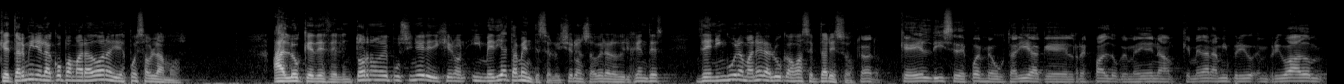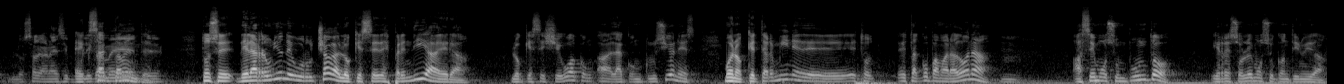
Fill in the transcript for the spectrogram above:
Que termine la Copa Maradona y después hablamos. A lo que desde el entorno de Pusineri dijeron inmediatamente, se lo hicieron saber a los dirigentes, de ninguna manera Lucas va a aceptar eso. Claro. Que él dice después, me gustaría que el respaldo que me, den a- que me dan a mí pri- en privado lo salgan a decir públicamente. Exactamente. Entonces, de la reunión de Burruchaga lo que se desprendía era, lo que se llegó a, con- a la conclusión es, bueno, que termine de esto, esta Copa Maradona, Mm. hacemos un punto y resolvemos su continuidad.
